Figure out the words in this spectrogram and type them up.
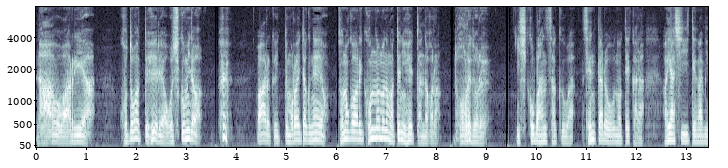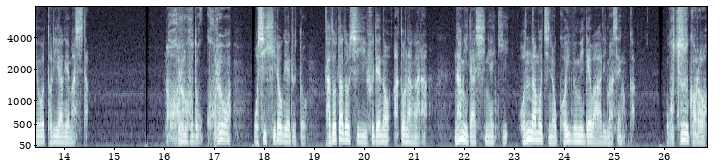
なあ、悪いや。断って入れは押し込みだ。へっ、悪く言ってもらいたくねえよ。その代わりこんなものが手に入ったんだから。どれどれ。石子万作は仙太郎の手から怪しい手紙を取り上げました。なるほど、これは。押し広げると、たどたどしい筆の跡ながら涙刺激女持ちの恋文ではありませんか。お通から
